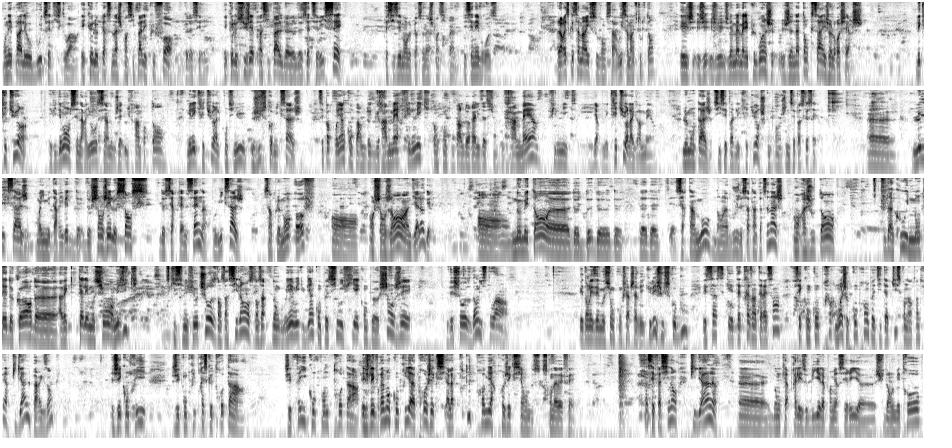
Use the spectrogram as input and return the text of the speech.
on n'est pas allé au bout de cette histoire et que le personnage principal est plus fort que la série et que le sujet principal de, de cette série c'est précisément le personnage principal et ses névroses. Alors est-ce que ça m'arrive souvent ça? Oui, ça m'arrive tout le temps. Et je, vais même aller plus loin, je, n'attends que ça et je le recherche. L'écriture, évidemment le scénario c'est un objet ultra important, mais l'écriture elle continue jusqu'au mixage. C'est pas pour rien qu'on parle de grammaire filmique quand, quand on parle de réalisation. Grammaire filmique, ça veut dire de l'écriture la grammaire. Le montage, si c'est pas de l'écriture, je comprends, je ne sais pas ce que c'est. Euh, le mixage, moi il m'est arrivé de, changer le sens de certaines scènes au mixage, simplement off en, en changeant un dialogue, en omettant euh, de certains mots dans la bouche de certains personnages, en rajoutant tout d'un coup une montée de cordes euh, avec telle émotion en musique, ce qui signifie autre chose dans un silence, dans un donc vous voyez bien qu'on peut signifier, qu'on peut changer des choses dans l'histoire et dans les émotions qu'on cherche à véhiculer jusqu'au bout. Et ça, ce qui était très intéressant, c'est qu'on comprend. Moi, je comprends petit à petit ce qu'on est en train de faire. Pigalle, par exemple, j'ai compris, j'ai compris presque trop tard. J'ai failli comprendre trop tard, et je l'ai vraiment compris à la projection, à la toute première projection de ce qu'on avait fait. Ça, c'est fascinant. Pigalle, euh, donc après Les Oubliés, la première série, euh, je suis dans le métro.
